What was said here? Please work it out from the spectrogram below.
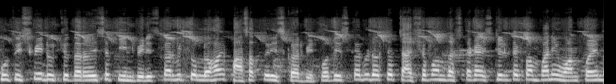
পঁচিশ ফিট উচ্চতা রয়েছে, তিন ফিট স্কোয়ার ফিট তুললে হয়, পাঁচাত্তর স্কোয়ার ফিট প্রতি স্কোয়ার ফিট হচ্ছে চারশো পঞ্চাশ টাকা। Steeltech company one point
